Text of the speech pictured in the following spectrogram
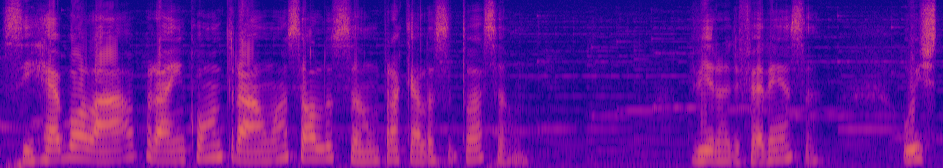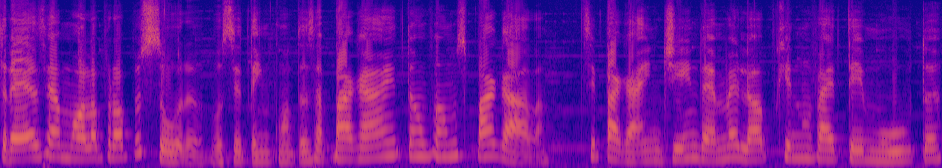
se rebolar para encontrar uma solução para aquela situação. Viram a diferença? O estresse é a mola propulsora. Você tem contas a pagar, então vamos pagá-la. Se pagar em dia ainda é melhor porque não vai ter multa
